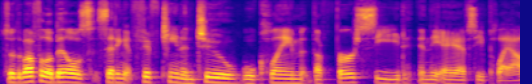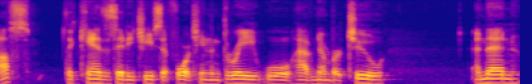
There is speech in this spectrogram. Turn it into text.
So the Buffalo Bills, sitting at 15 and 2, will claim the first seed in the AFC playoffs the Kansas City Chiefs at 14 and 3 will have number 2. And then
